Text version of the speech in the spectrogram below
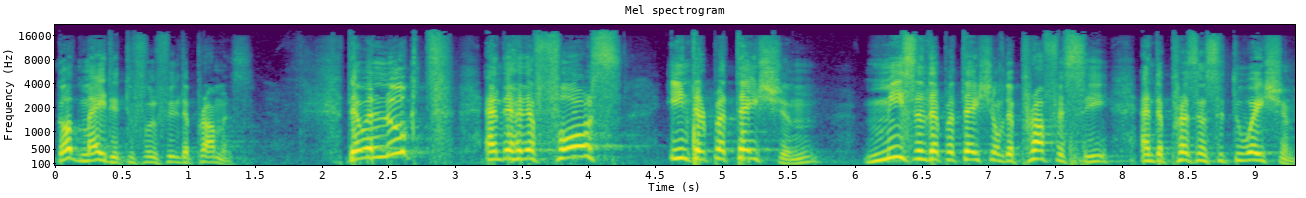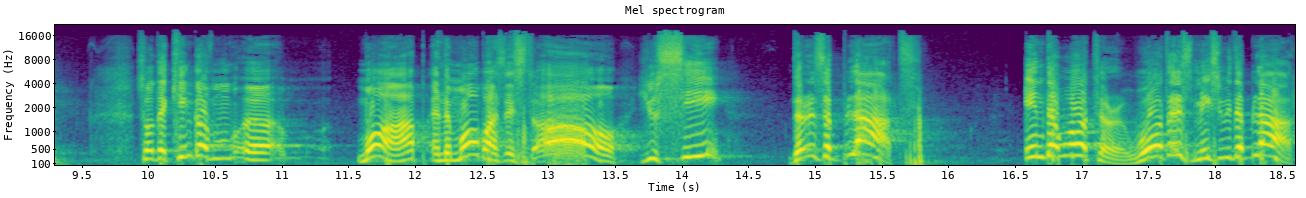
God made it to fulfill the promise. They were looked and they had a false interpretation, misinterpretation of the prophecy and the present situation. So the king of uh, Moab and the Moabites, they said, Oh, you see, there is a blood in the water. Water is mixed with the blood.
